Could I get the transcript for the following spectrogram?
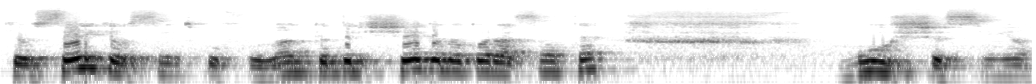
que eu sei que eu sinto por fulano, quando ele chega meu coração até murcha assim, ó.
